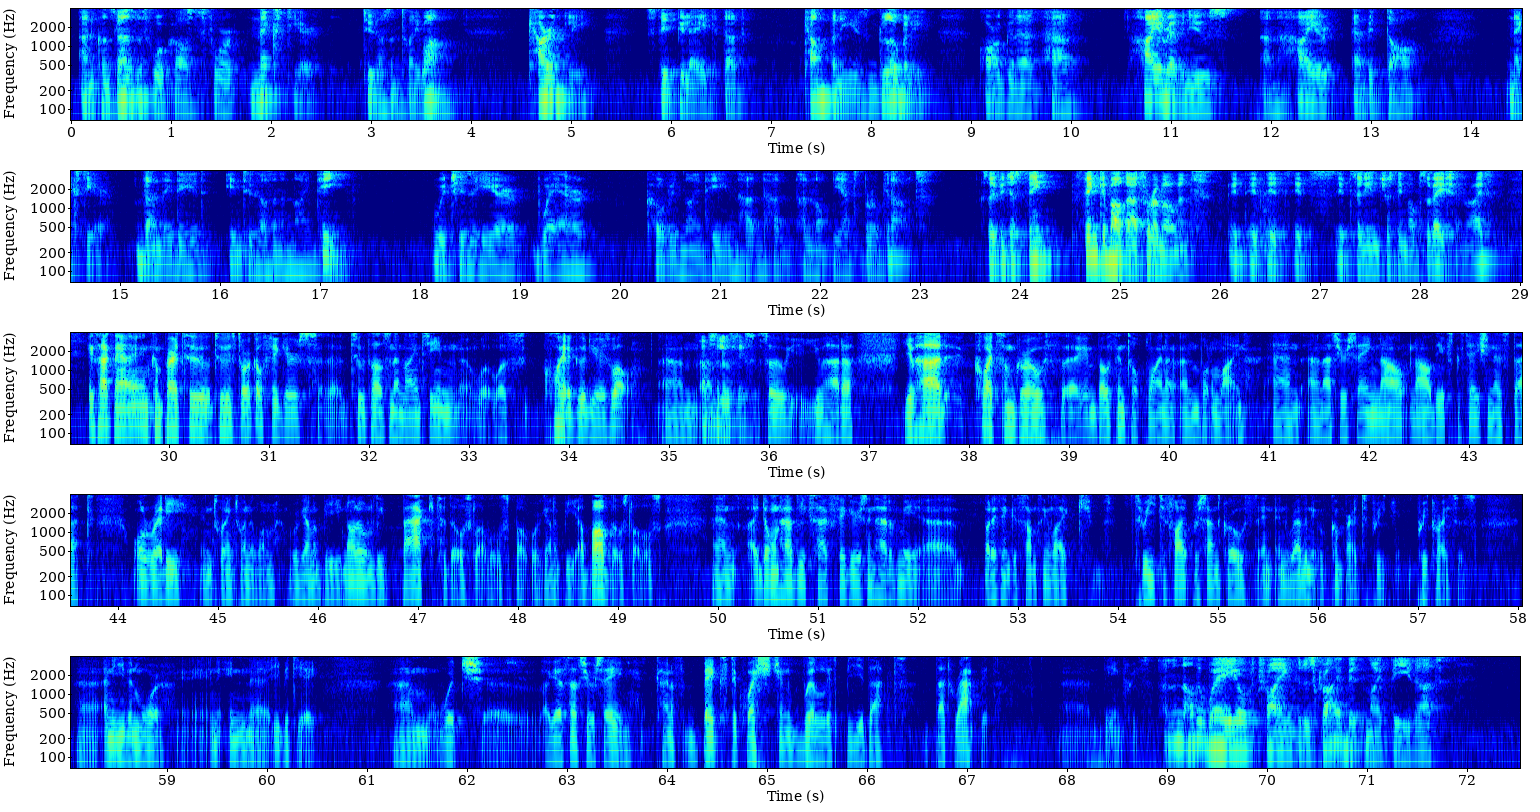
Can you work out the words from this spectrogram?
And consensus forecasts for next year, 2021, currently stipulate that companies globally are going to have higher revenues and higher EBITDA next year than they did in 2019, which is a year where COVID 19 had, had, had, not yet broken out. So if you just think think about that for a moment, it, it, it, it's it's an interesting observation, right? Exactly, and compared to, to historical figures, uh, 2019 was quite a good year as well. Um, Absolutely. So you've had a you've had quite some growth uh, in both in top line and, and, bottom line, and and as you're saying now, now the expectation is that already in 2021 we're going to be not only back to those levels but we're going to be above those levels and i don't have the exact figures in head of me uh, but i think it's something like 3 to 5% growth in, in revenue compared to pre, pre-crisis uh, and even more in, in uh, EBITDA um, which uh, i guess as you're saying kind of begs the question will it be that that rapid the increase. Another way of trying to describe it might be that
